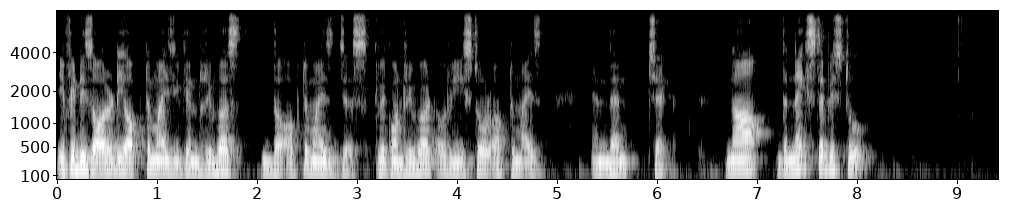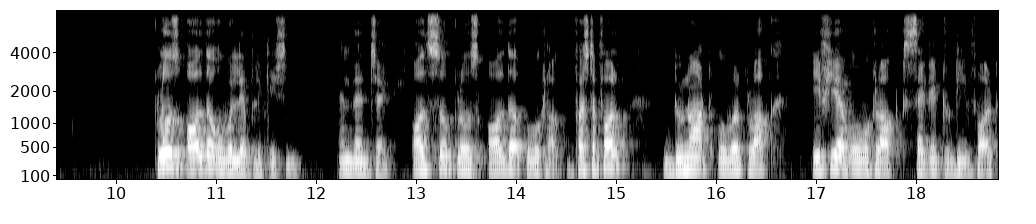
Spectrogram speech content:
If it is already optimized you can reverse the optimize. Just click on revert or restore optimize and then check. Now the next step is to close all the overlay application and then check. Also close all the overclock. First of all do not overclock if you have overclocked set it to default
